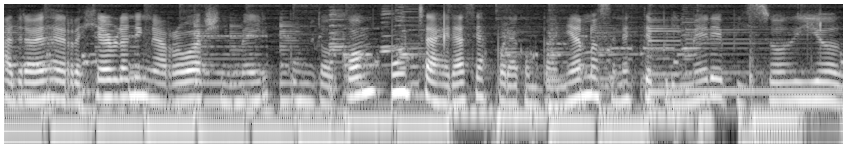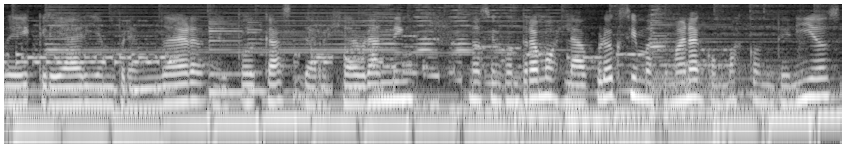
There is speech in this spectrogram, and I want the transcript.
a través de regialbranding.com. Muchas gracias por acompañarnos en este primer episodio de Crear y Emprender, el podcast de Regial Branding. Nos encontramos la próxima semana con más contenidos,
